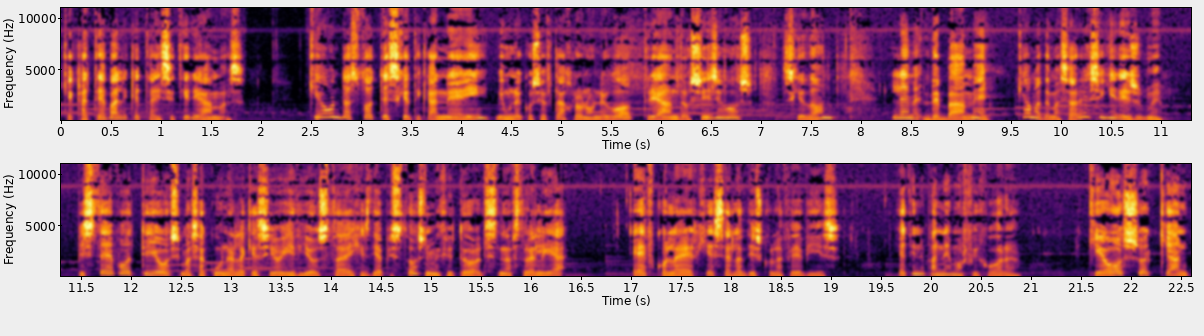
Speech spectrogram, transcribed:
και κατέβαλε και τα εισιτήριά μας. Και όντας τότε σχετικά νέοι, ήμουν 27 χρονών εγώ, 30 ο σύζυγος σχεδόν, λέμε δεν πάμε και άμα δεν μας αρέσει γυρίζουμε. Πιστεύω ότι όσοι μας ακούνε αλλά και εσύ ο ίδιος θα έχεις διαπιστώσει μέχρι τώρα ότι στην Αυστραλία εύκολα έρχεσαι αλλά δύσκολα φεύγεις. Γιατί είναι πανέμορφη χώρα. Και όσο και αν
